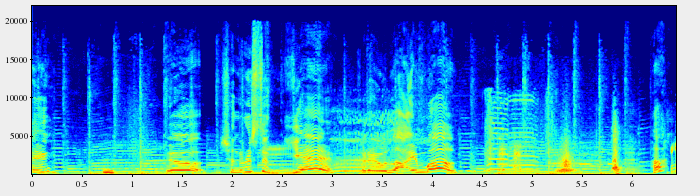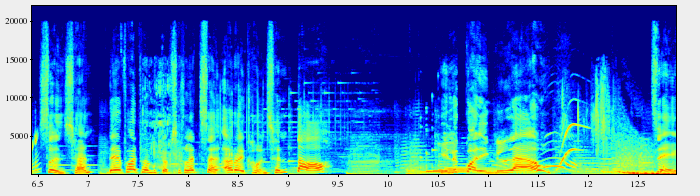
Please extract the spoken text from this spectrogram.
ริง ๆ เออ ฉันรู้สึกแย่เร็วหลายมาก ฮะ ส่วนฉันได้พลิดเพลินกับช็อกโกแลตแสนอร่อยของฉันต่อ มีลูกวาดอีกแล้ว เจ๋ง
